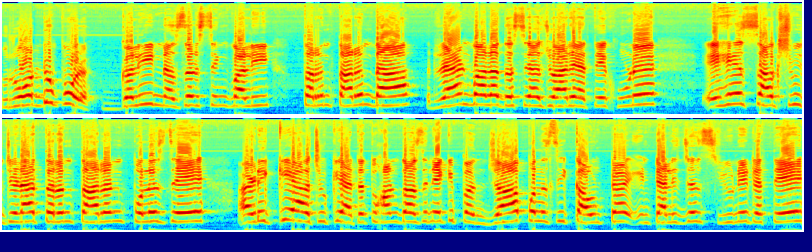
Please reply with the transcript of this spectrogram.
ਰੋਡੂਪੁਰ ਗਲੀ ਨਜ਼ਰ ਸਿੰਘ ਵਾਲੀ ਤਰਨਤਾਰਨ ਦਾ ਰਹਿਣ ਵਾਲਾ ਦੱਸਿਆ ਜਾ ਰਿਹਾ ਤੇ ਹੁਣ ਇਹ ਸਾਖਸ਼ ਵੀ ਜਿਹੜਾ ਤਰਨਤਾਰਨ ਪੁਲਿਸ ਦੇ ਅੜਿੱਕੇ ਆ ਚੁੱਕਿਆ ਤੇ ਤੁਹਾਨੂੰ ਦੱਸ ਦਿੰਦੇ ਹਾਂ ਕਿ ਪੰਜਾਬ ਪੁਲਿਸ ਦੀ ਕਾਊਂਟਰ ਇੰਟੈਲੀਜੈਂਸ ਯੂਨਿਟ ਅਤੇ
